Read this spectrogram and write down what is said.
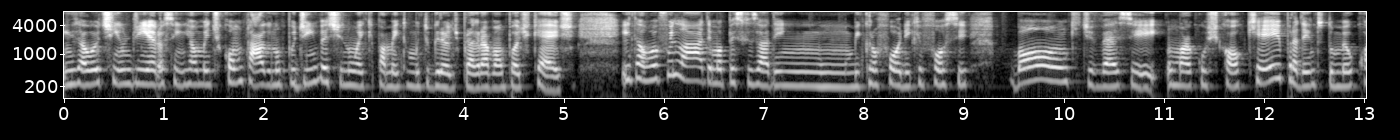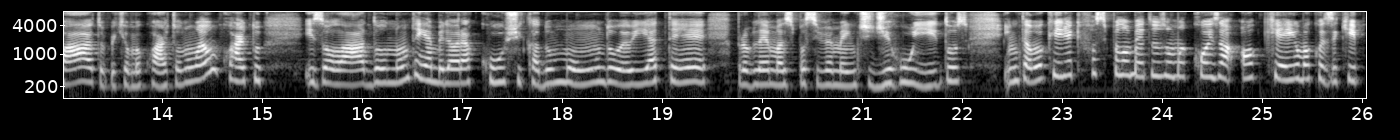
Então eu tinha um dinheiro assim realmente contado, não podia investir num equipamento muito grande para gravar um podcast. Então eu fui lá, dei uma pesquisada em um microfone que fosse bom, que tivesse uma acústica ok para dentro do meu quarto, porque o meu quarto não é um quarto isolado, não tem a melhor acústica do mundo, eu ia ter problemas possivelmente de ruídos. Então eu queria que fosse pelo menos uma coisa uma coisa que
